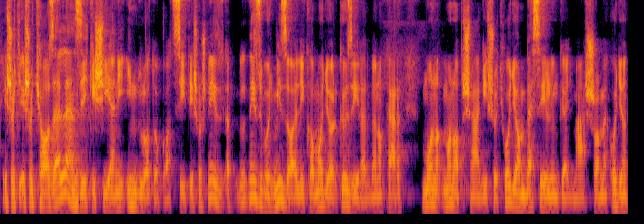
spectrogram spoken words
És, hogy, és hogyha az ellenzék is ilyen indulatokat szít, és most hát nézzük, hogy mi zajlik a magyar közéletben, akár manapság is, hogy hogyan beszélünk egymással, meg hogyan,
